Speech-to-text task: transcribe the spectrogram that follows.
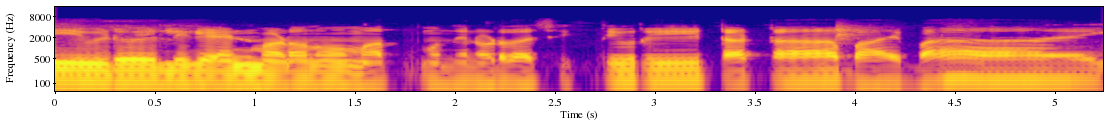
ಈ ವಿಡಿಯೋ ಇಲ್ಲಿಗೆ ಎಂಡ್ ಮಾಡೋಣ. ಮತ್ತೆ ಮುಂದೆ ನೋಡಿದಾಗ ಸಿಗ್ತೀವಿ ರೀ ಟಾಟಾ ಬಾಯ್ ಬಾಯ್.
